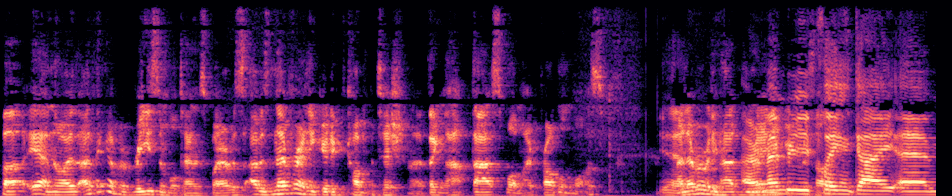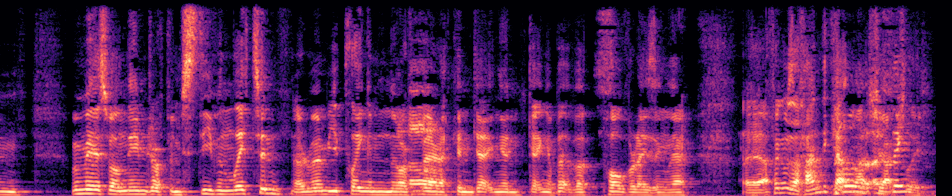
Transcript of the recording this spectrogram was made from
but yeah, no, I, I think I'm a reasonable tennis player. I was I was never any good in competition. I think that that's what my problem was. Yeah. I never really had. I remember you results. playing a guy. Um, we may as well name drop him, Stephen Layton. I remember you playing him in North Oh. Berwick and getting in, getting a bit of a pulverising there. Uh, I think it was a handicap No, match I actually. think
